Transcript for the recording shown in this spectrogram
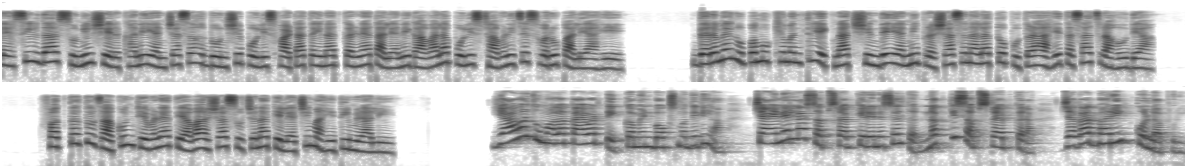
तहसीलदार सुनील शेरखाने यांच्यासह दोनशे पोलीस फाटा तैनात करण्यात आल्याने गावाला पोलीस छावणीचे स्वरूप आले आहे. दरम्यान उपमुख्यमंत्री एकनाथ शिंदे यांनी प्रशासनाला तो पुतळा आहे तसाच राहू द्या. फक्त तो झाकून ठेवण्यात यावा अशा सूचना केल्याची माहिती मिळाली. यावर तुम्हाला काय वाटते? कमेंट बॉक्समध्ये लिहा. चॅनेलला सबस्क्राईब केले नसेल तर नक्की सबस्क्राईब करा. जगात भारी कोल्हापुरी.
